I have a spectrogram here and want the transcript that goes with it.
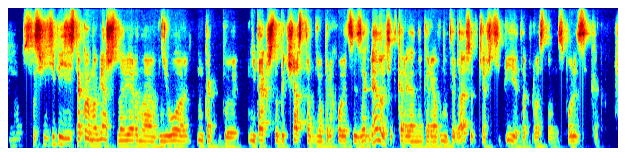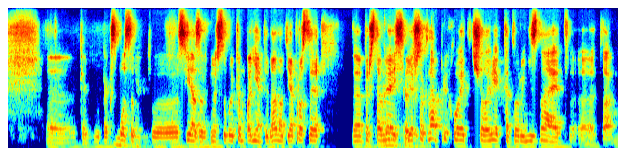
Ну, с HTTP здесь такой момент, что, наверное, в него, ну, как бы, не так, чтобы часто в него приходится и заглядывать, откровенно говоря, внутрь, да, все-таки HTTP это просто он используется как, э, как, как способ э, связывать между собой компоненты, да, но вот я просто представляю себе, что к нам приходит человек, который не знает э, там,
